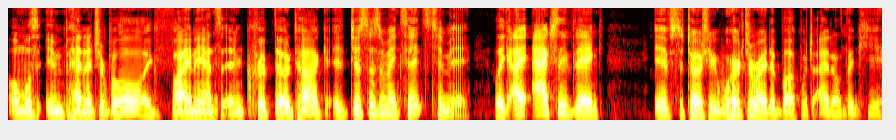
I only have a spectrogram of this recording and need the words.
almost impenetrable like finance and crypto talk. It just doesn't make sense to me. Like I actually think if Satoshi were to write a book, which I don't think he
